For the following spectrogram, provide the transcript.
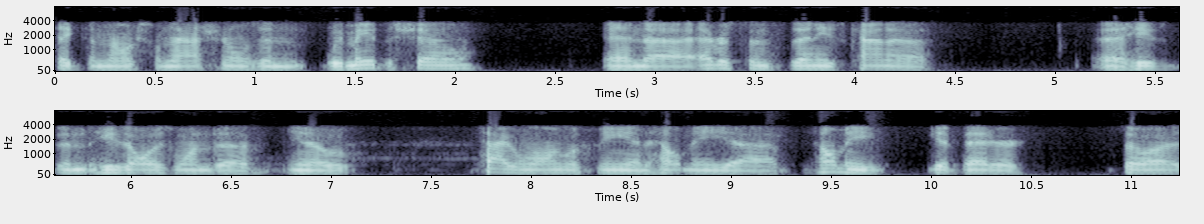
take the Knoxville Nationals, and we made the show. And uh, ever since then, he's kind of uh, he's been he's always wanted to you know tag along with me and help me uh, help me get better. So uh,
